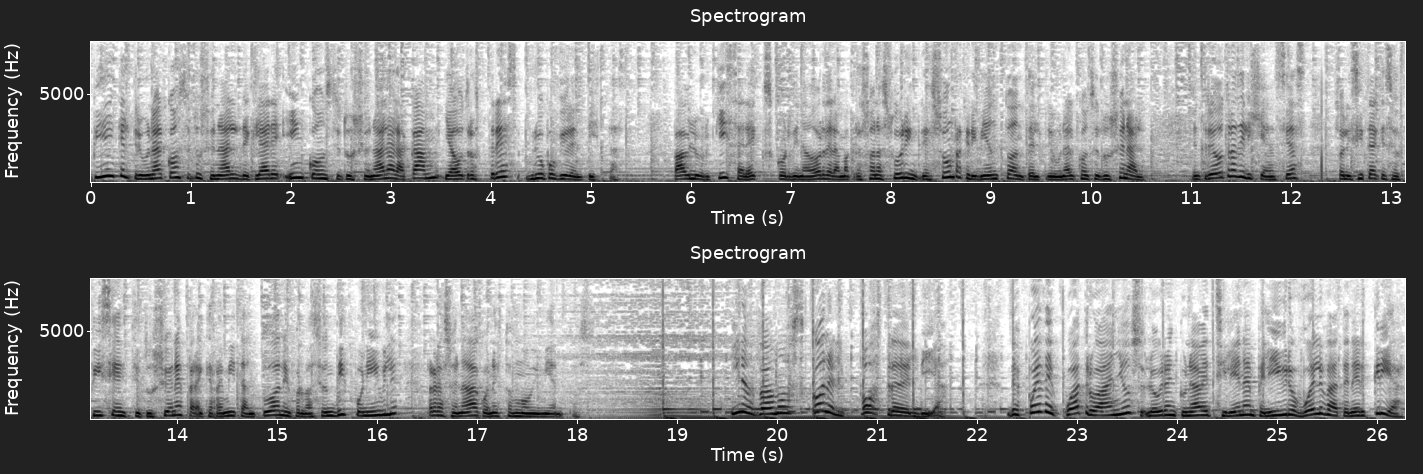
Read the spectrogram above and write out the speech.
Piden que el Tribunal Constitucional declare inconstitucional a la CAM y a otros tres grupos violentistas. Pablo Urquiza, el ex coordinador de la Macrozona Sur, ingresó un requerimiento ante el Tribunal Constitucional. Entre otras diligencias, solicita que se oficie a instituciones para que remitan toda la información disponible relacionada con estos movimientos. Y nos vamos con el postre del día. Después de cuatro años, logran que una ave chilena en peligro vuelva a tener crías.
